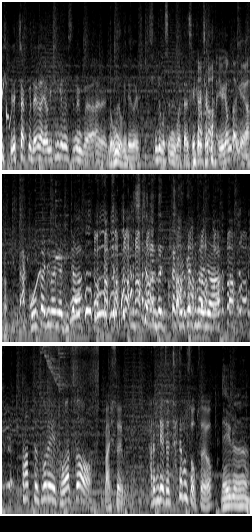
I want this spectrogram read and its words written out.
왜 자꾸 내가 여기 신경을 쓰는 거야. 너무 여기 내가 신경을 쓰는 것 같다는 생각이 자꾸. 아, 이거 형각이야. 딱 거기까지만이야, 진짜. 진짜 난딱 딱 거기까지만이야. 스타트 소리 좋았어. 맛있어요. 다른 데서 찾아볼 수 없어요. 내일은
